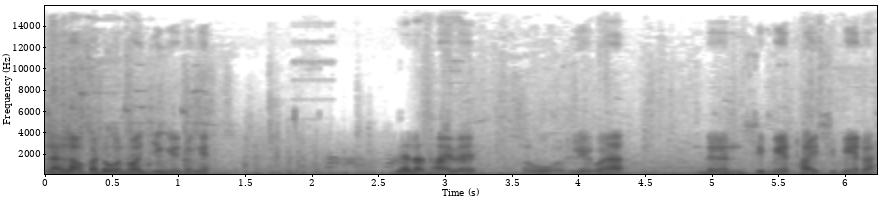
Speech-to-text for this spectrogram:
แล้วเราก็โดนเขายิงอยู่ตรงเนี้ยเพื่อนเราถอยไปโอ้โหเรียกว่าเดินสิบเมตรถอยสิบเมตรว่ะ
